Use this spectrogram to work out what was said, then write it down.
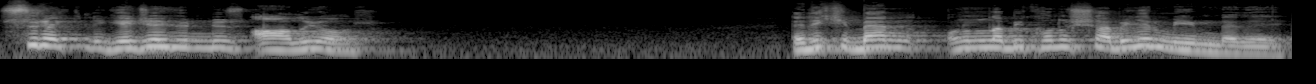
Sürekli gece gündüz ağlıyor. Dedi ki ben onunla bir konuşabilir miyim dedi.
